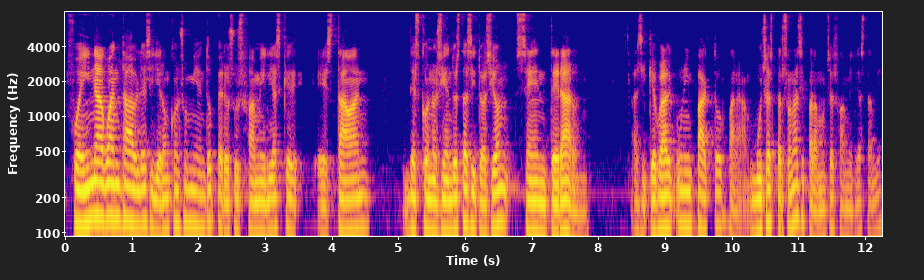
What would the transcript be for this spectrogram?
fue inaguantable, siguieron consumiendo, pero sus familias que estaban desconociendo esta situación, se enteraron. Así que fue un impacto para muchas personas y para muchas familias también.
